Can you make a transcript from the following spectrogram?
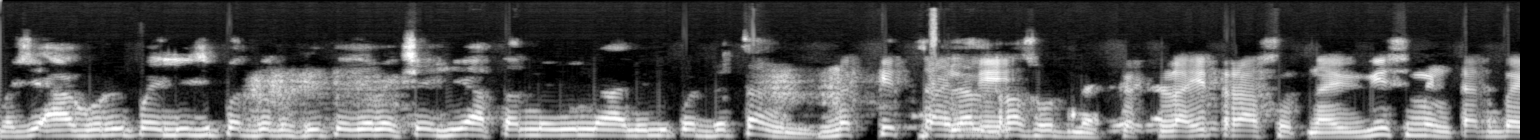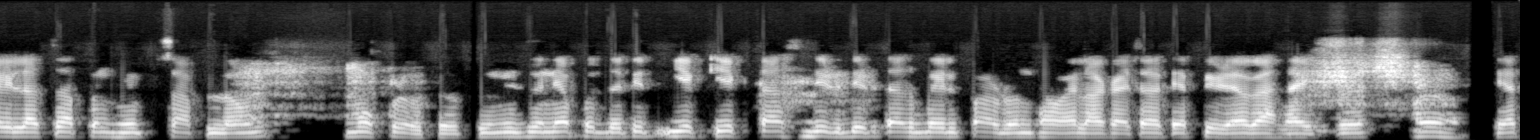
म्हणजे अगोदर पहिली जी पद्धत होती त्याच्यापेक्षा ही आता नवीन आलेली पद्धत चांगली. नक्कीच बैलाला त्रास होत नाही. कसलाही त्रास होत नाही. वीस मिनिटात बैलाचा आपण हे चाप लावून मोकळ होतो. तुम्ही जुन्या पद्धतीत एक एक तास दीड दीड तास बैल पाडून ठेवायला लागायचा त्या पिळ्या घालायचं. त्यात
